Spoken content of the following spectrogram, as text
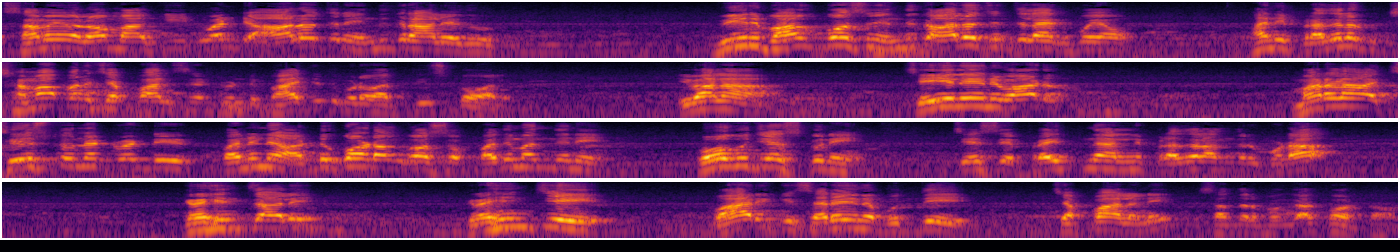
సమయంలో మాకు ఇటువంటి ఆలోచన ఎందుకు రాలేదు? వీరి బాగు కోసం ఎందుకు ఆలోచించలేకపోయాం? అని ప్రజలకు క్షమాపణ చెప్పాల్సినటువంటి బాధ్యత కూడా వారు తీసుకోవాలి. ఇవాళ చేయలేని వాడు. మరలా చేస్తున్నటువంటి పనిని అడ్డుకోవడం కోసం పది మందిని పోగు చేసుకుని చేసే ప్రయత్నాల్ని ప్రజలందరూ కూడా గ్రహించాలి. గ్రహించి వారికి సరైన బుద్ధి చెప్పాలని సందర్భంగా కోరుతాం.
